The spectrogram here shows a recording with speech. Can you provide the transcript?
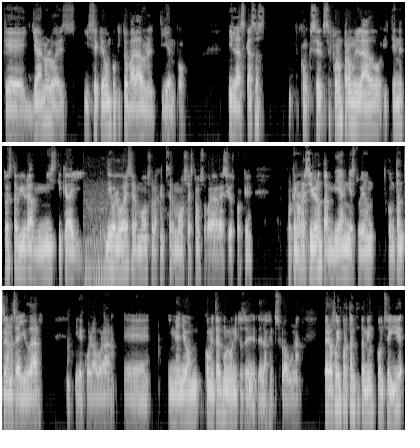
que ya no lo es y se quedó un poquito varado en el tiempo. Y las casas como que se, fueron para un lado y tiene toda esta vibra mística y digo, el lugar es hermoso, la gente es hermosa, estamos súper agradecidos porque, porque nos recibieron tan bien y estuvieron con tantas ganas de ayudar y de colaborar. Eh, y me han llegado comentarios muy bonitos de, de la gente de su laguna. Pero fue importante también conseguir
